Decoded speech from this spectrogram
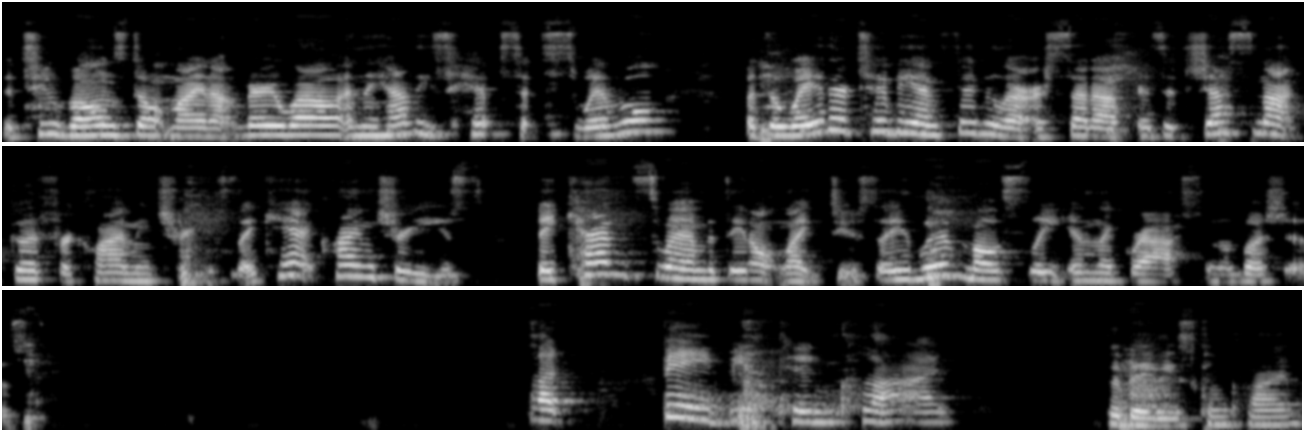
The two bones don't line up very well, and they have these hips that swivel. But the way their tibia and fibula are set up is it's just not good for climbing trees. They can't climb trees. They can swim, but they don't like to. So they live mostly in the grass and the bushes. But babies can climb. The babies can climb.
